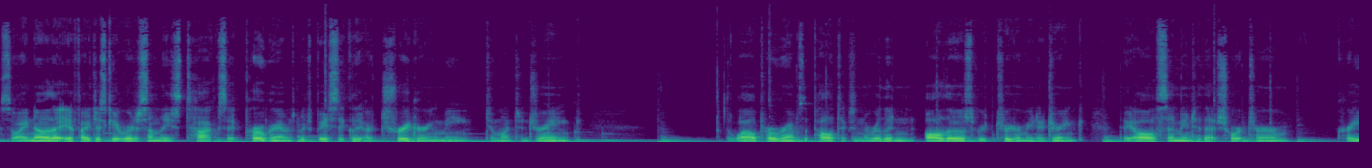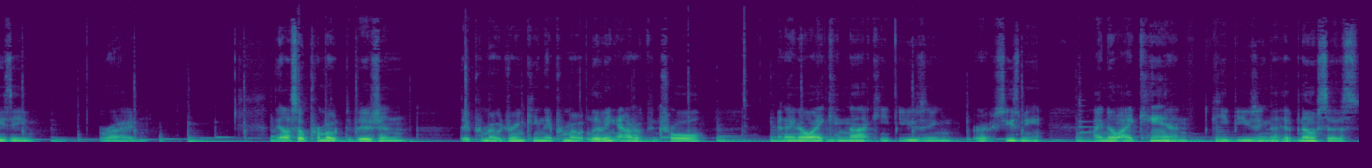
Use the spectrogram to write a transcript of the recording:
So I know that if I just get rid of some of these toxic programs, which basically are triggering me to want to drink, the wild programs, the politics, and the religion, all those would trigger me to drink. They all send me into that short-term, crazy ride. They also promote division they promote drinking, they promote living out of control. And I know I cannot keep using, or excuse me, I know I can keep using the hypnosis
